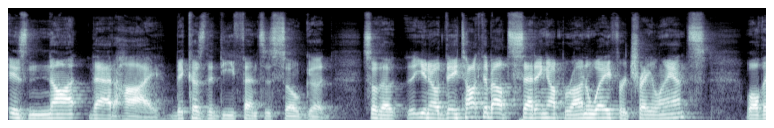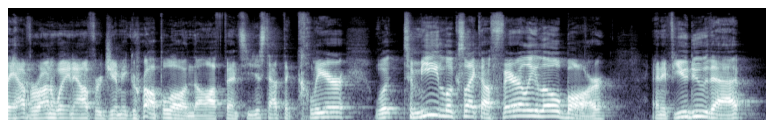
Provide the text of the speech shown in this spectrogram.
is not that high because the defense is so good. So the you know they talked about setting up runway for Trey Lance. Well, they have runway now for Jimmy Garoppolo on the offense. You just have to clear what to me looks like a fairly low bar, and if you do that,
